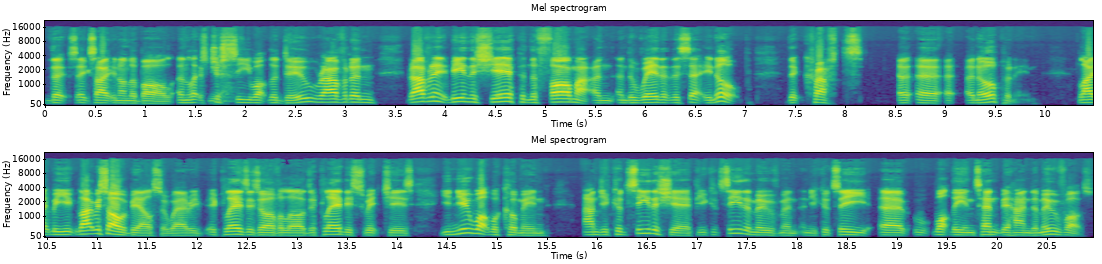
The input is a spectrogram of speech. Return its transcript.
that's exciting on the ball and let's just see what they do rather than rather than it being the shape and the format and, and the way that they're setting up that crafts a, a, an opening like we like we saw with Bielsa, where he, he plays his overloads, he played his switches. You knew what were coming, and you could see the shape, you could see the movement, and you could see uh, what the intent behind the move was.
